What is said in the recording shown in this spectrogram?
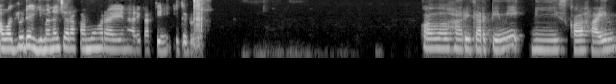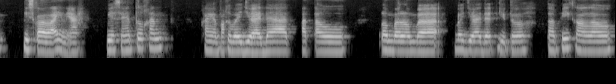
awal dulu deh, gimana cara kamu ngerayain hari Kartini? Gitu dulu. Kalau hari Kartini di sekolah lain, di sekolah lain ya, biasanya tuh kan kayak pakai baju adat atau lomba-lomba baju adat gitu. Tapi kalau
